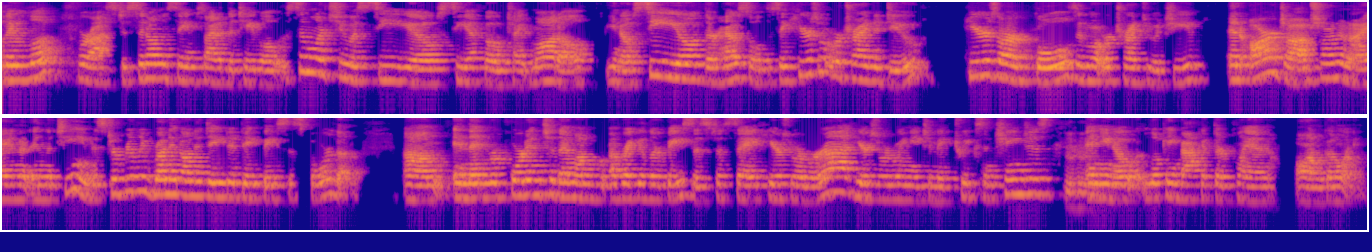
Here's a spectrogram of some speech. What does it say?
they look for us to sit on the same side of the table, similar to a CEO, CFO type model, you know, CEO of their household to say, here's what we're trying to do. Here's our goals and what we're trying to achieve. And our job, Sean and I and, and the team, is to really run it on a day to day basis for them. Um, and then report into them on a regular basis to say, here's where we're at, here's where we need to make tweaks and changes, mm-hmm. and, you know, looking back at their plan ongoing.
